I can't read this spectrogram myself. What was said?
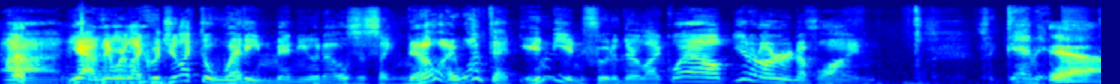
uh, yeah, they were like, "Would you like the wedding menu?" And I was just like, "No, I want that Indian food." And they're like, "Well, you don't order enough wine." It's like, damn it. Yeah.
